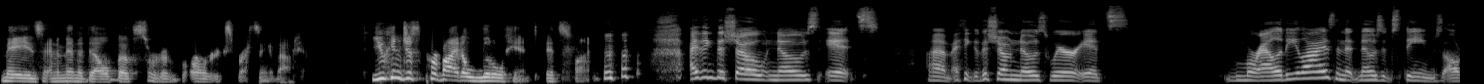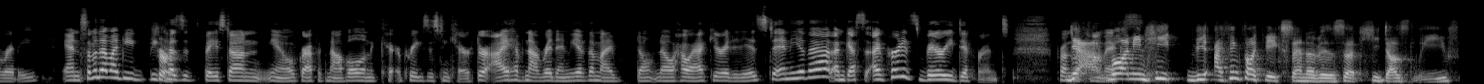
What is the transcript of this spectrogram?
maze and amenadiel both sort of are expressing about him. You can just provide a little hint. It's fine. I think the show knows it's um, I think the show knows where its morality lies and it knows its themes already. And some of that might be because sure. it's based on, you know, a graphic novel and a, a, pre-existing character. I have not read any of them. I don't know how accurate it is to any of that. I'm guessing I've heard it's very different from yeah, the comics. Well, I mean, he the I think like the extent of it is that he does leave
